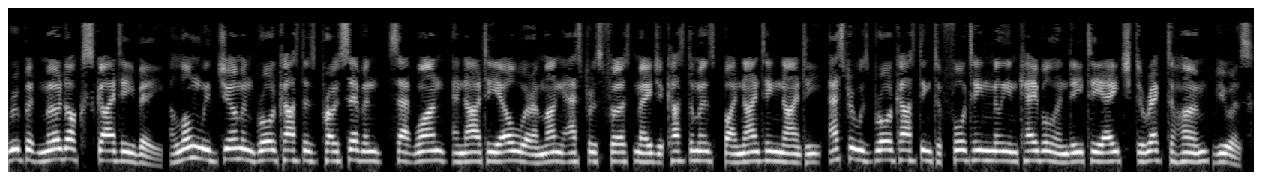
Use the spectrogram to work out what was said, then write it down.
Rupert Murdoch's Sky TV, along with German broadcasters Pro7, Sat1, and RTL were among Astra's first major customers. By 1990, Astra was broadcasting to 14 million cable and DTH direct-to-home viewers.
